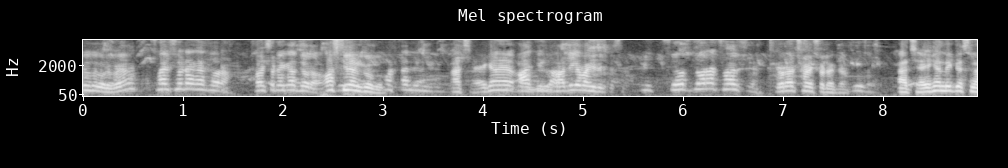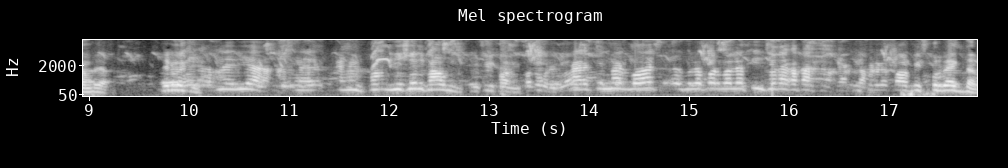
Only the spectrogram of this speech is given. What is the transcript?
কত করে টাকা জোড়া। ছয়শো টাকা জোড়া। অস্ট্রেলিয়ান আচ্ছা এখানে বাজিকা পাখি দেখতেছি। জোড়া জোড়া টাকা। আচ্ছা এখানে দেখতেছিলাম ভাইয়া। এগুলো কি? আপনার ইয়া আপনার মিশরি ফাউনি কত করে এগুলো? সাড়ে তিন মাস বয়স এগুলো পড়বে হলো তিনশো টাকা পার পিস পার পিস পড়বে একদম।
